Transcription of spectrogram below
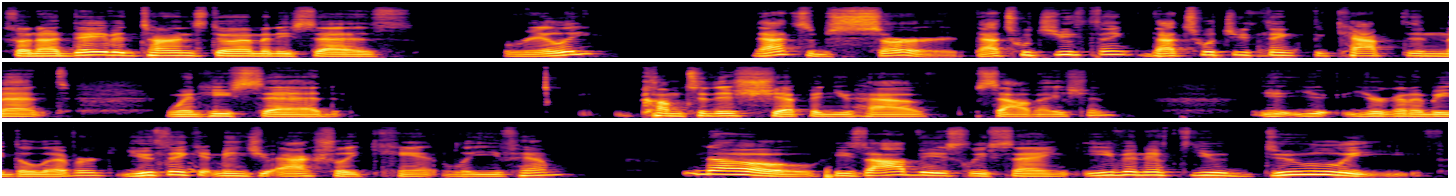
So now David turns to him and he says, Really? That's absurd. That's what you think? That's what you think the captain meant when he said, Come to this ship and you have salvation? you, you, are going to be delivered? You think it means you actually can't leave him? No, he's obviously saying even if you do leave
